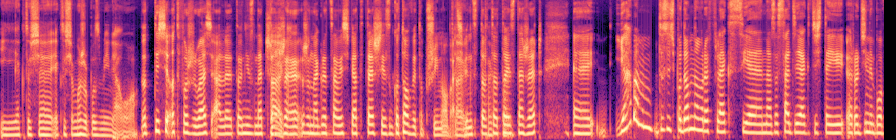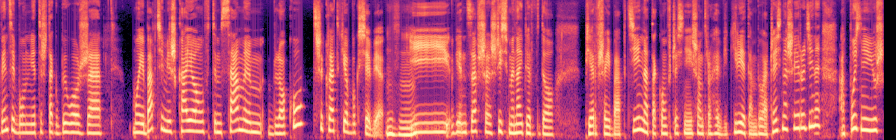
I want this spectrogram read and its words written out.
i jak to się, jak to się może pozmieniało. No, ty się otworzyłaś, ale to nie znaczy, tak. że, że nagle cały świat też jest gotowy to przyjmować, tak, więc to, tak, to, to, to tak. jest ta rzecz. E, ja chyba mam dosyć podobną refleksję na zasadzie, jak gdzieś tej rodziny było więcej, więcej, bo u mnie też tak było, że moje babcie mieszkają w tym samym bloku, trzy klatki obok siebie. Mhm. I więc zawsze szliśmy najpierw do pierwszej babci, na taką wcześniejszą trochę wigilię, tam była część naszej rodziny, a później już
